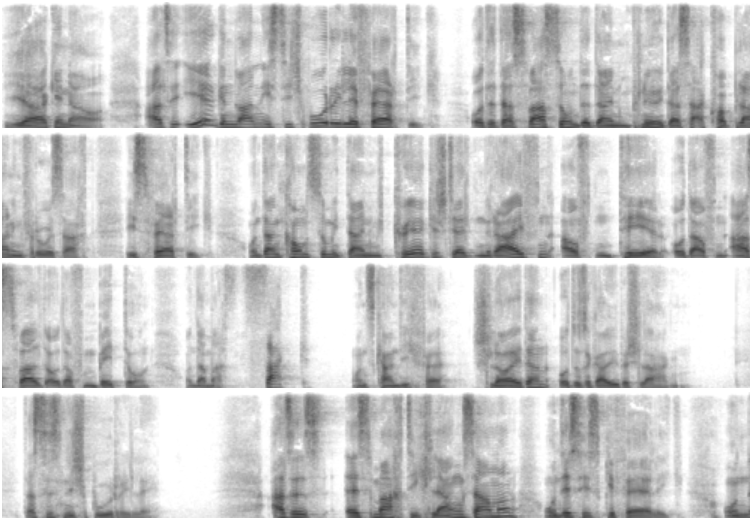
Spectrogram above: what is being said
Ja, genau. Also irgendwann ist die Spurrille fertig oder das Wasser unter deinem Pneu, das Aquaplaning verursacht, ist fertig. Und dann kommst du mit deinem quergestellten Reifen auf den Teer oder auf den Asphalt oder auf den Beton und dann machst du zack und es kann dich verschleudern oder sogar überschlagen. Das ist eine Spurrille. Also es, es macht dich langsamer und es ist gefährlich. Und,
